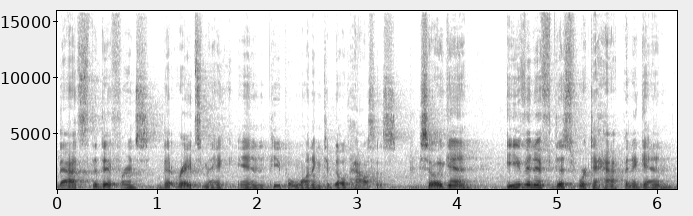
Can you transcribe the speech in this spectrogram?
That's the difference that rates make in people wanting to build houses. So again, even if this were to happen again,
